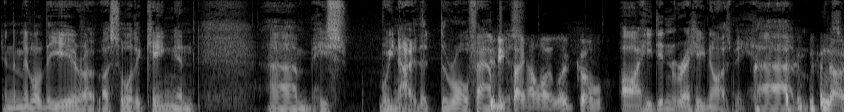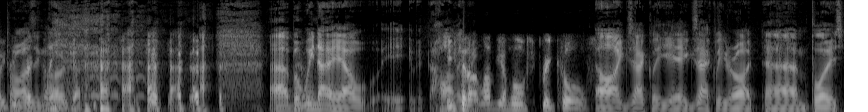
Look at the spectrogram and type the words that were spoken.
in the middle of the year, I, I saw the King, and um, he's. We know that the royal family. Did he say hello, Luke? Or? Oh, he didn't recognise me. Um, no, surprisingly. uh, but we know how. Highly... He said, "I love your Hawkesbury calls." Oh, exactly. Yeah, exactly right. Um, please.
